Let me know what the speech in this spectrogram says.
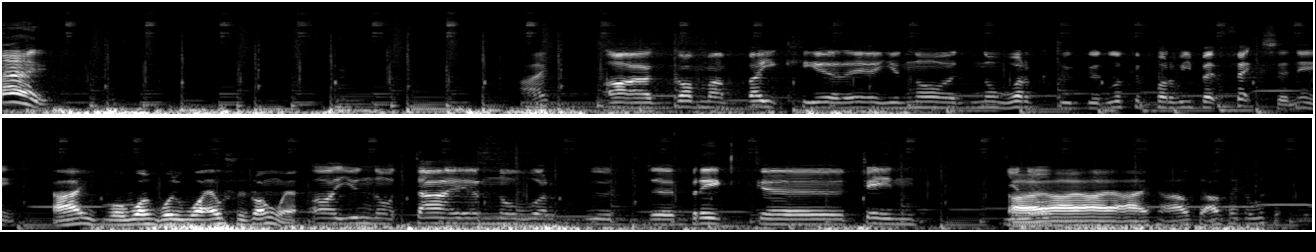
Hey! I I got my bike here, eh? You know, no work too good. Looking for a wee bit fixing, eh? Aye, well, what, what, what else is wrong with it? Oh, you know, tire, no work good. Uh, brake, uh, chain. You aye, know. aye, aye, aye. I'll, I'll take a look at it.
